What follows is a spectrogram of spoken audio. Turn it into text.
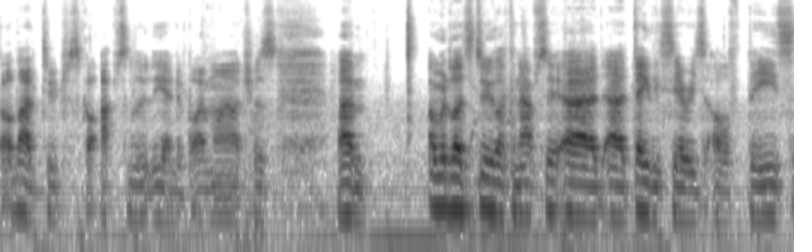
God, that dude just got absolutely ended by my archers. Um, I would like to do like an absolute uh, uh, daily series of these,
